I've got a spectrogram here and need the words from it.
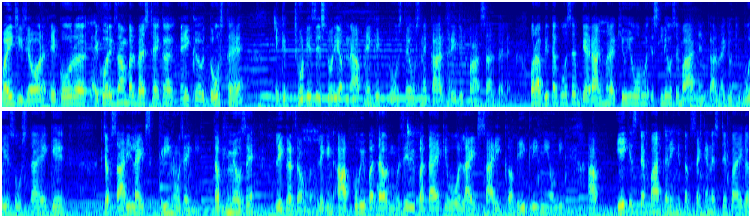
वही चीज़ है और एक और एक और एग्जांपल बेस्ट है का एक दोस्त है एक छोटी सी स्टोरी अपने आप में कि एक दोस्त है उसने कार खरीदी पाँच साल पहले और अभी तक वो सिर्फ़ गैराज में रखी हुई है और वो इसलिए उसे बाहर नहीं निकाल रहा है क्योंकि वो ये सोचता है कि जब सारी लाइट्स ग्रीन हो जाएँगी तभी मैं उसे लेकर जाऊँगा। लेकिन आपको भी पता है और मुझे भी पता है कि वो लाइट सारी कभी ग्रीन नहीं होगी। आप एक स्टेप पार करेंगे तब सेकंड स्टेप आएगा।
